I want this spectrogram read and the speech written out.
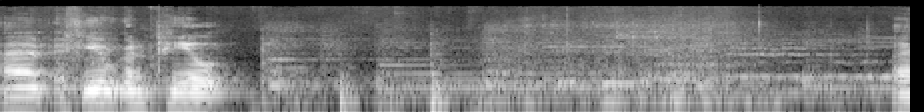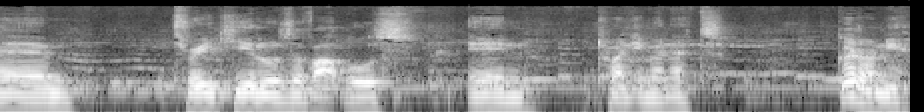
Um, if you can peel um, three kilos of apples in 20 minutes, good on you,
